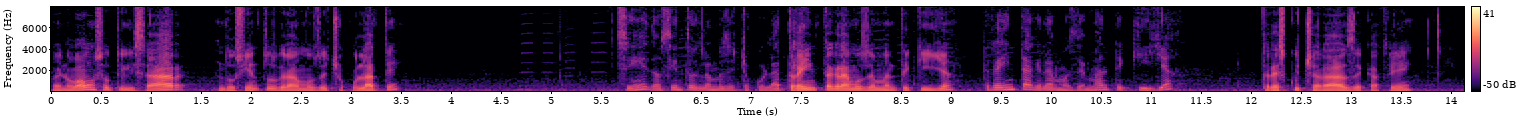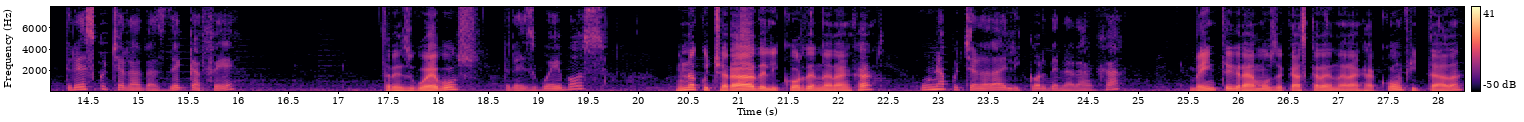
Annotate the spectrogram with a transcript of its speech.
Bueno, vamos a utilizar 200 gramos de chocolate, Sí, 200 gramos de chocolate, 30 gramos de mantequilla, 30 gramos de mantequilla, 3 cucharadas de café, 3 cucharadas de café, 3 huevos, 3 huevos, una cucharada de licor de naranja, una cucharada de licor de naranja, 20 gramos de cáscara de naranja confitada,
